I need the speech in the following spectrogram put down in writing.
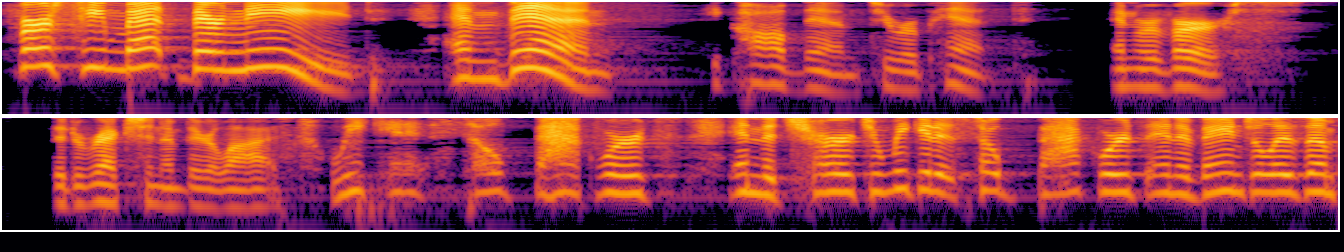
First he met their need. And then he called them to repent and reverse the direction of their lives. We get it so backwards in the church, and we get it so backwards in evangelism,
